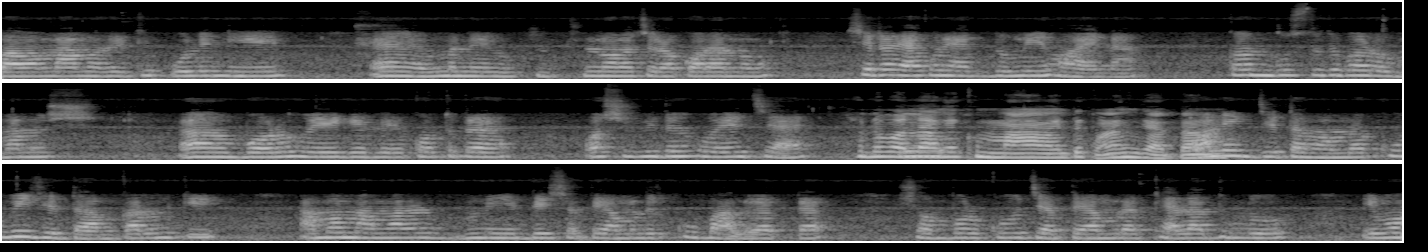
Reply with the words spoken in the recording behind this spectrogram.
বাবা মা আমাদেরকে কোলে নিয়ে মানে নড়াচড়া করানো সেটা এখন একদমই হয় না। কারণ বুঝতে তো পারো মানুষ বড় হয়ে গেলে কতটা অসুবিধা হয়ে যায়। ছোটবেলায় আগে মা অনেক যেতাম। অনেক যেতাম আমরা খুবই যেতাম। কারণ কি? আমার মামার মেয়েদের সাথে আমাদের খুব ভালো একটা সম্পর্ক যাতে আমরা খেলাধুলো এবং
